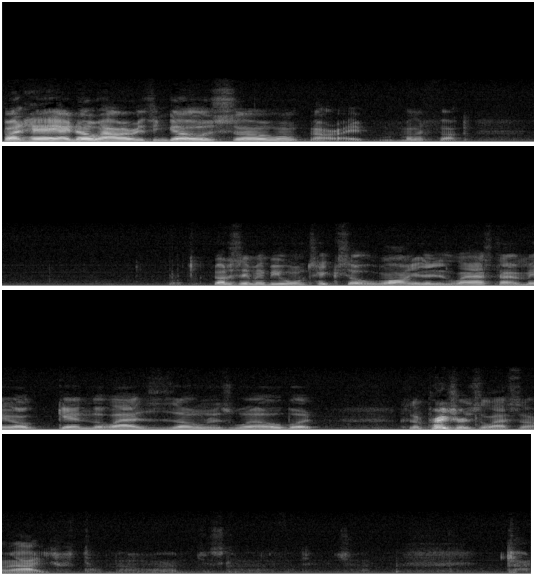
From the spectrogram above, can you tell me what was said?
But hey, I know how everything goes, so, alright, motherfuck. I gotta say maybe it won't take so long as it did last time. Maybe I'll get in the last zone as well, but, because I'm pretty sure it's the last zone. I don't know. I'm just gonna fucking shut up.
